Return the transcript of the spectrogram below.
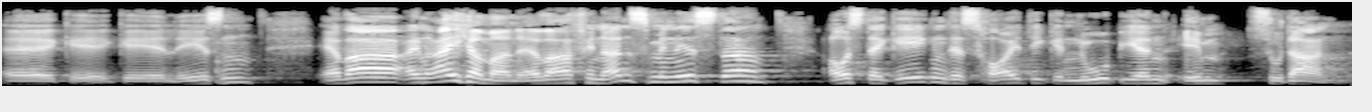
äh, ge gelesen. Er war ein reicher Mann, er war Finanzminister aus der Gegend des heutigen Nubien im Sudan.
